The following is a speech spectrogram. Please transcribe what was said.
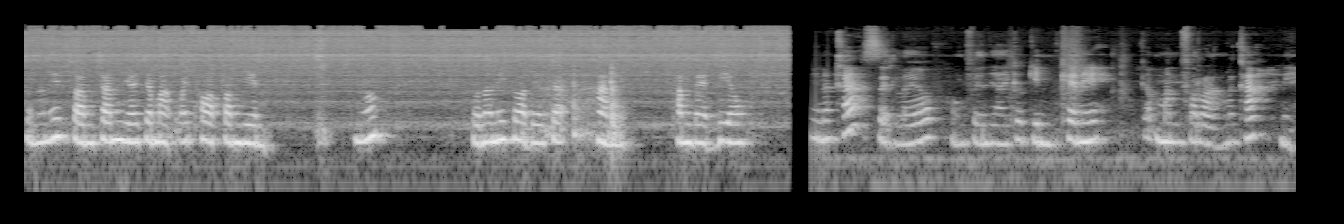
ส่วนอันนี้สามชั้นยายจะหมักไว้ทอดตอนเย็นเนาะส่วนอันนี้ก็เดี๋ยวจะหั่นทำแดดเดียว นี่นะคะ เสร็จแล้วของแฟนยายก็กินแค่นี้กับมันฝรั่งนะคะนี่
